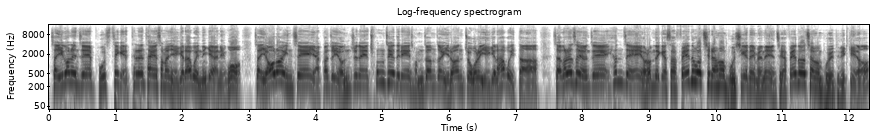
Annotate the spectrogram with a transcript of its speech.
자, 이거는 이제 보스팅 애틀랜타에서만 얘기를 하고 있는 게 아니고 자, 여러 이제 약간 좀 연준의 총재들이 점점점 이런 쪽으로 얘기를 하고 있다. 자, 그래서 현재 현재 여러분들께서 페드워치를 한번 보시게 되면은 제가 페드워치 한번 보여 드릴게요.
